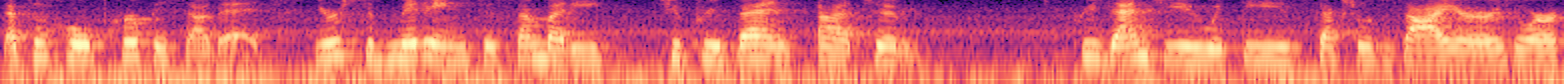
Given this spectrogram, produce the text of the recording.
That's the whole purpose of it. You're submitting to somebody to prevent uh, to present you with these sexual desires or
